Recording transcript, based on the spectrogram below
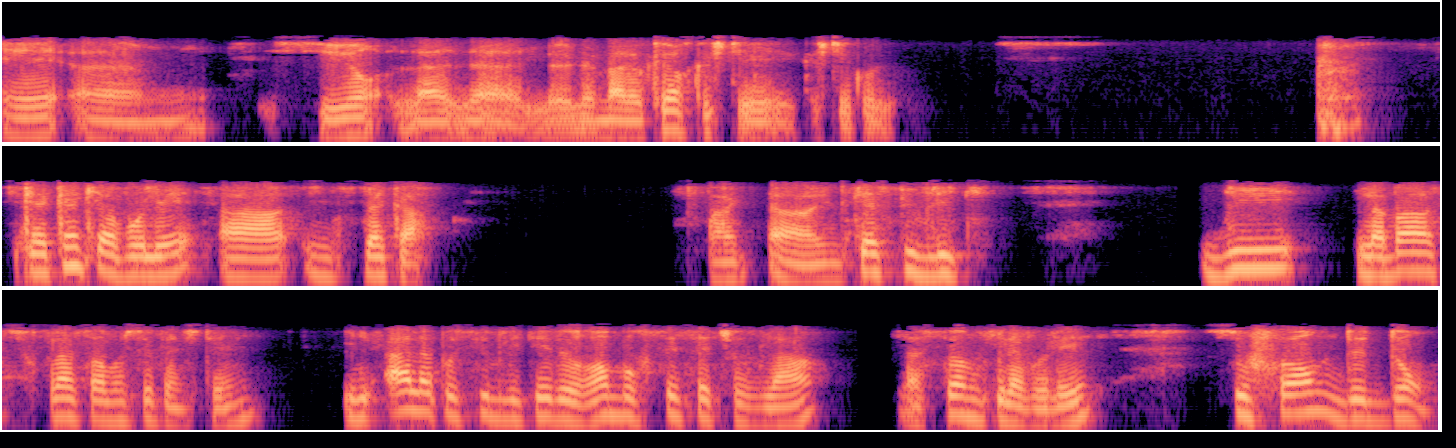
et euh, sur le, le, mal au cœur que je t'ai causé quelqu'un qui a volé à une tzedaka, à, une caisse publique, dit là-bas sur place à Moshe Feinstein, il a la possibilité de rembourser cette chose-là, la somme qu'il a volée, sous forme de don.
